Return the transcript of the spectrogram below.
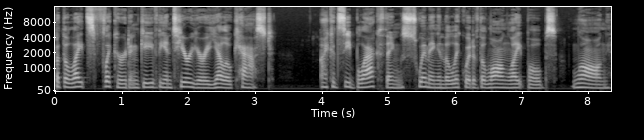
but the lights flickered and gave the interior a yellow cast. I could see black things swimming in the liquid of the long light bulbs, long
